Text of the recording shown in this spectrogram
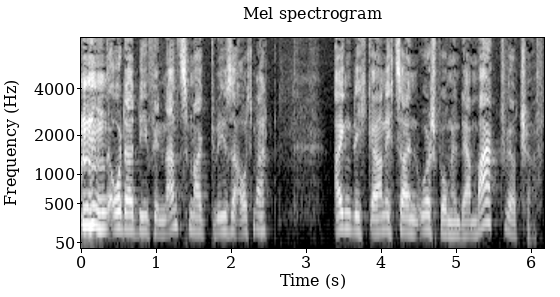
oder die Finanzmarktkrise ausmacht, eigentlich gar nicht seinen Ursprung in der Marktwirtschaft.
